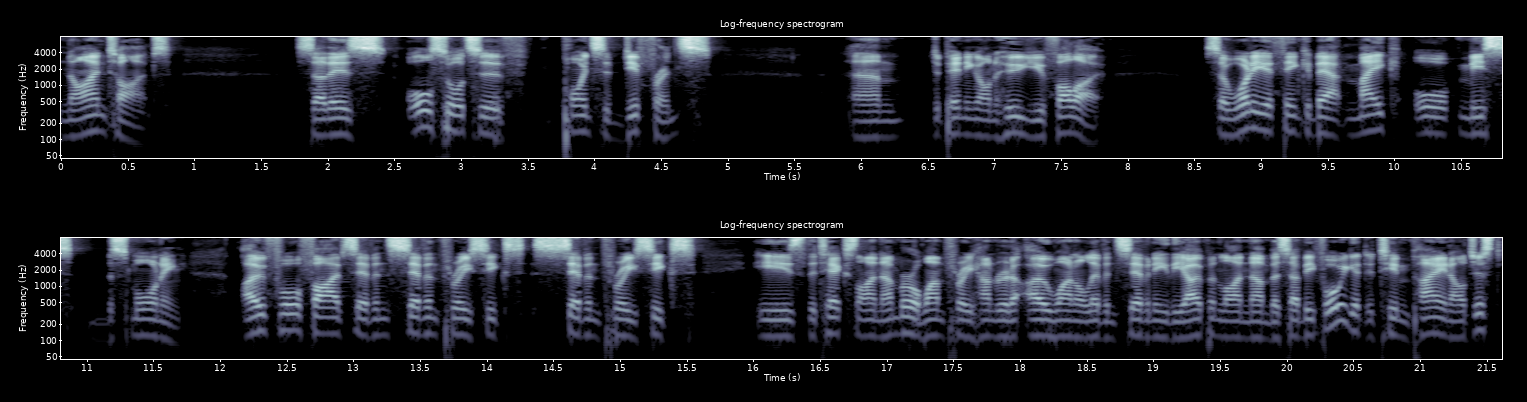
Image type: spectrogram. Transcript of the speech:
nine times. So there's all sorts of points of difference um, depending on who you follow. So, what do you think about make or miss this morning? 0457 736 736 is the text line number, or 1300 01 1170, the open line number. So before we get to Tim Paine, I'll just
